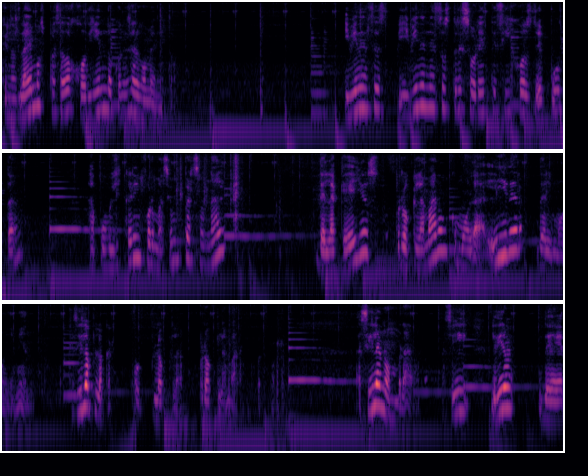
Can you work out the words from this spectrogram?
que nos la hemos pasado jodiendo con ese argumento? Y vienen, y vienen estos tres oretes hijos de puta a publicar información personal de la que ellos proclamaron como la líder del movimiento. Que sí la proclamaron. Así la nombraron. Así le dieron de,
